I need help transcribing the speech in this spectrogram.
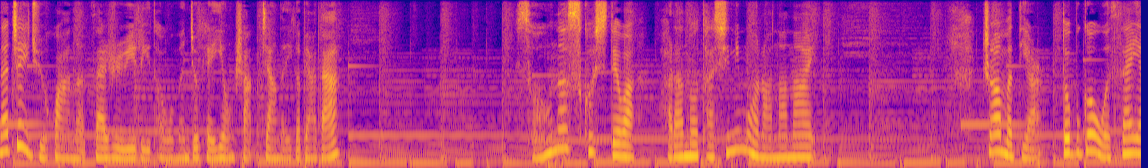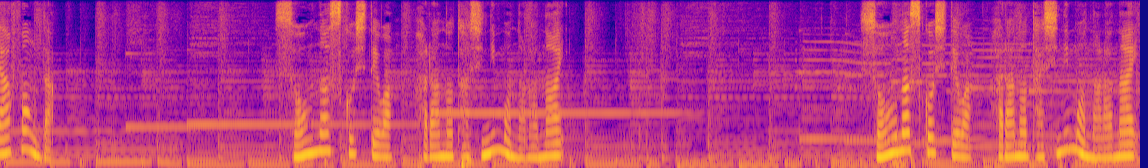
那这句话呢，在日语里头我们就可以用上这样的一个表达。そんな少しでは腹の足しにもならない。这么点儿都不够我塞牙缝的。 そんな少しでは腹の足しにもならない。そんな少しでは腹の足しにもならない。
